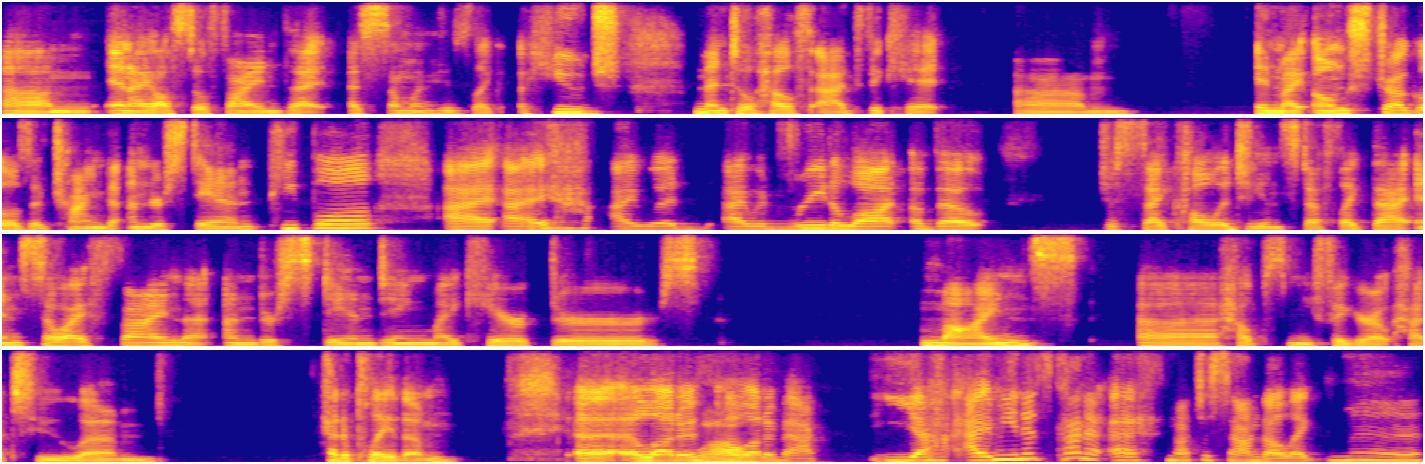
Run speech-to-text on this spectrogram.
Um, and i also find that as someone who's like a huge mental health advocate um, in my own struggles of trying to understand people I, I i would i would read a lot about just psychology and stuff like that. And so i find that understanding my characters minds uh, helps me figure out how to um, how to play them. Uh, a lot of wow. a lot of act. Yeah, I mean it's kind of uh, not to sound all like, Meh,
